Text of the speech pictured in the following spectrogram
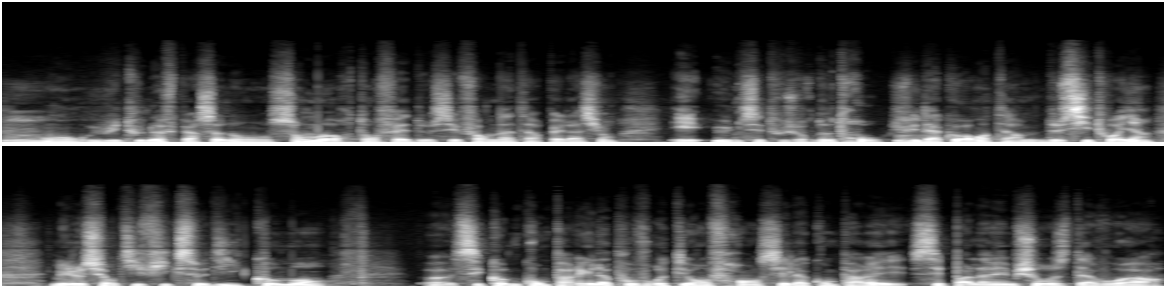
Mm. ont- 8 ou 9 personnes ont- sont mortes en fait de ces formes d'interpellation, et une c'est toujours de trop, je suis Mm. d'accord en termes de citoyens, mais le scientifique se dit comment, euh, c'est comme comparer la pauvreté en France et la comparer, c'est pas la même chose d'avoir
